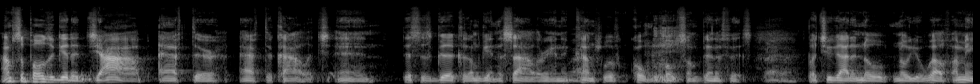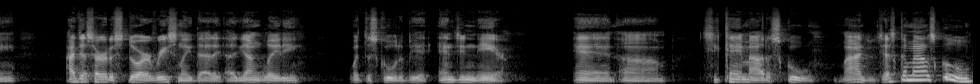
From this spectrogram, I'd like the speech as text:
I'm supposed to get a job after after college, and this is good because I'm getting a salary, and it comes with quote unquote some benefits. But you got to know know your wealth. I mean, I just heard a story recently that a, a young lady went to school to be an engineer, and um, she came out of school, mind you, just come out of school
